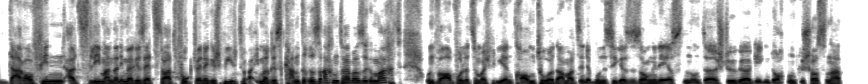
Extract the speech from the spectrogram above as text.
daraufhin, als Lehmann dann immer gesetzt hat, Vogt, wenn er gespielt war, immer riskantere Sachen teilweise gemacht und war, obwohl er zum Beispiel hier ein Traumtor damals in der Bundesliga-Saison in der ersten unter Stöger gegen Dortmund geschossen hat,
